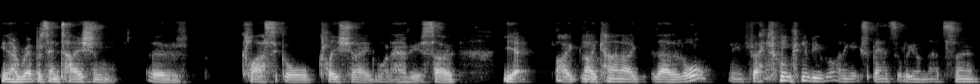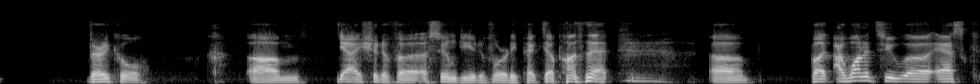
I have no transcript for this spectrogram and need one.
you know representation of classical, cliched, what have you. So, yeah, I, mm. I can't argue with that at all. In fact, I'm going to be writing expansively on that soon. Very cool. Um, yeah, I should have uh, assumed you'd have already picked up on that. Uh, but I wanted to uh, ask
